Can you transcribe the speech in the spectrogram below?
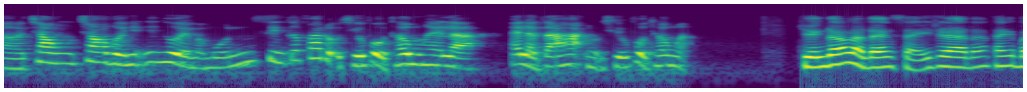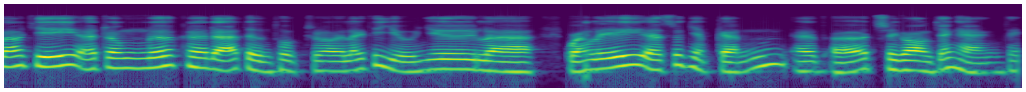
uh, trong cho với những cái người mà muốn xin cấp phát hộ chiếu phổ thông hay là hay là gia hạn hộ chiếu phổ thông ạ? Chuyện đó là đang xảy ra đó, thấy báo chí ở trong nước ờ, đã tường thuật rồi, lấy thí dụ như là quản lý xuất nhập cảnh ở, ở Sài Gòn chẳng hạn thì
